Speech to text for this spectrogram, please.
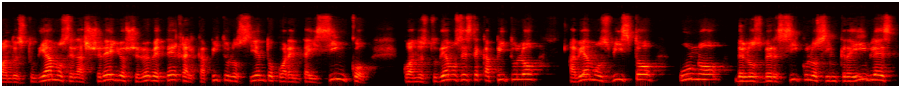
cuando estudiamos el Ashreyo Teja, el capítulo 145, cuando estudiamos este capítulo, habíamos visto uno de los versículos increíbles,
